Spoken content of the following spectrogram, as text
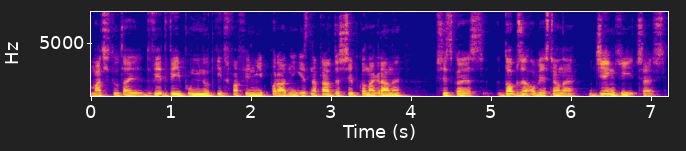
Macie tutaj 2-2,5 minutki, trwa filmik, poradnik, jest naprawdę szybko nagrany. Wszystko jest dobrze objaśnione. Dzięki, cześć.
